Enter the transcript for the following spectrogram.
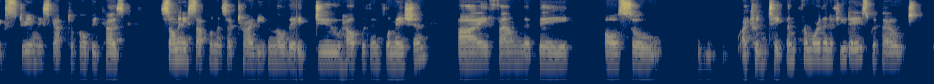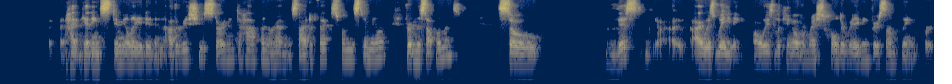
extremely skeptical because so many supplements I've tried, even though they do help with inflammation, I found that they also I couldn't take them for more than a few days without getting stimulated and other issues starting to happen or having side effects from the stimulant from the supplements. So this i was waiting always looking over my shoulder waiting for something for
